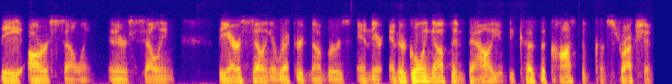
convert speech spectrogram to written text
they are selling, and they're selling. They are selling at record numbers, and they're and they're going up in value because the cost of construction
